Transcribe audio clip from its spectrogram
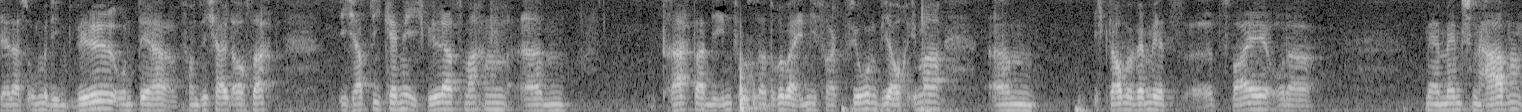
der das unbedingt will und der von sich halt auch sagt, ich habe die kenne, ich will das machen, ähm, tragt dann die Infos darüber in die Fraktion, wie auch immer. Ähm, ich glaube, wenn wir jetzt äh, zwei oder mehr Menschen haben,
